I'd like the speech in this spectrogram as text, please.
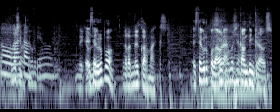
Oh, ¿Cómo se gran este canción. ¿Este grupo? Grande Cormax. Este grupo de ahora, ¿cómo se llama? Counting Crows.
